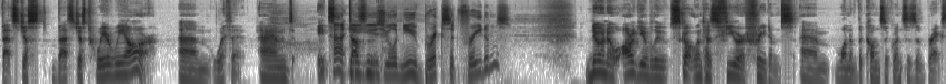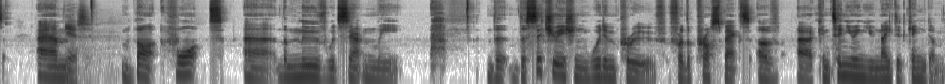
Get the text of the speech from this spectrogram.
that's just that's just where we are um, with it, and it doesn't You use your new Brexit freedoms. No, no. Arguably, Scotland has fewer freedoms. Um, one of the consequences of Brexit. Um, yes. But what uh, the move would certainly the the situation would improve for the prospects of a continuing United Kingdom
